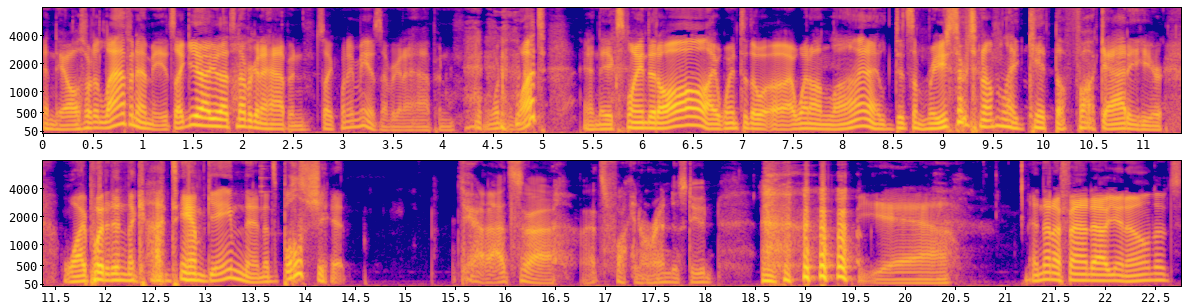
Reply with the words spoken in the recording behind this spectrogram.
And they all started laughing at me. It's like, yeah, that's never gonna happen. It's like, what do you mean it's never gonna happen? What? what? And they explained it all. I went to the, uh, I went online. I did some research, and I'm like, get the fuck out of here. Why put it in the goddamn game then? That's bullshit. Yeah, that's uh that's fucking horrendous, dude. yeah. And then I found out, you know, that's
